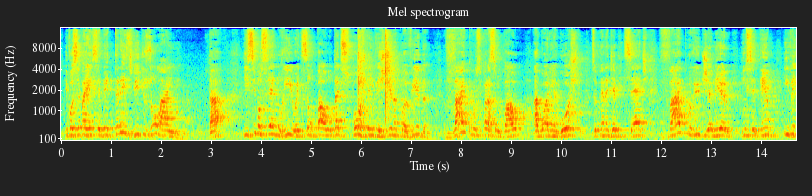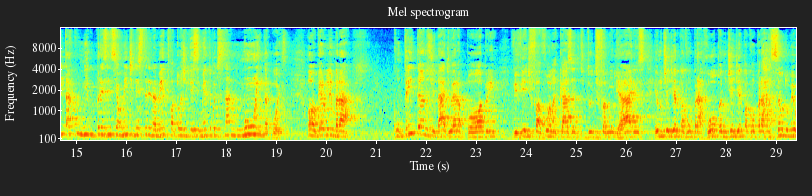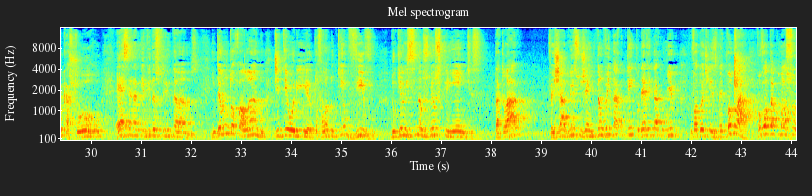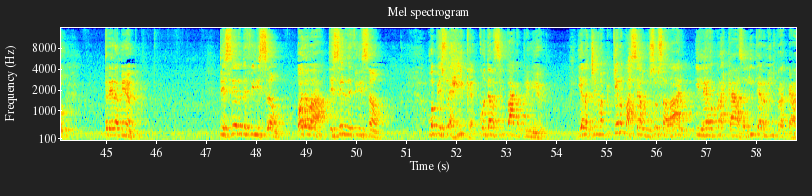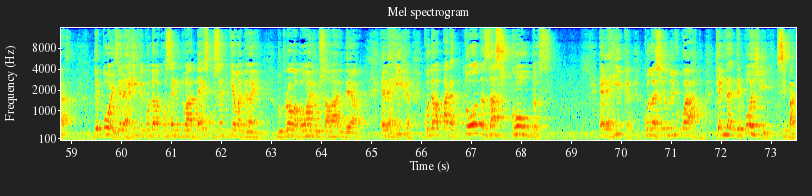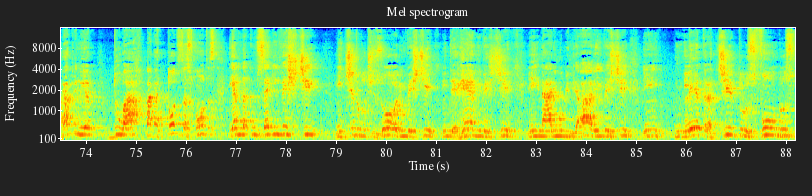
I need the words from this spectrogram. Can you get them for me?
e você vai receber três vídeos online, tá? E se você é do Rio, é de São Paulo, está disposto a investir na tua vida, vai para São Paulo, agora em agosto, se não me engano é dia 27, vai para o Rio de Janeiro em setembro e vem estar comigo presencialmente nesse treinamento, fator de aquecimento. Eu vou te ensinar muita coisa. Ó, eu quero lembrar, com 30 anos de idade eu era pobre, vivia de favor na casa de, de familiares, eu não tinha dinheiro para comprar roupa, não tinha dinheiro para comprar ração do meu cachorro. Essa era a minha vida aos 30 anos. Então eu não estou falando de teoria, eu estou falando do que eu vivo, do que eu ensino aos meus clientes. Tá claro? Fechado isso, gente? Então vem estar, quem puder, vem estar comigo no fator de crescimento. Vamos lá, vou voltar para o nosso treinamento. Terceira definição. Olha lá, terceira definição. Uma pessoa é rica quando ela se paga primeiro. E ela tira uma pequena parcela do seu salário e leva para casa, literalmente para casa. Depois, ela é rica quando ela consegue doar 10% do que ela ganha, do prolabore ou do salário dela. Ela é rica quando ela paga todas as contas ela é rica quando ela chega no nível quarto, que ainda depois de se pagar primeiro, doar, pagar todas as contas, e ainda consegue investir em título do tesouro, investir em terreno, investir em, na área imobiliária, investir em, em letra, títulos, fundos.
